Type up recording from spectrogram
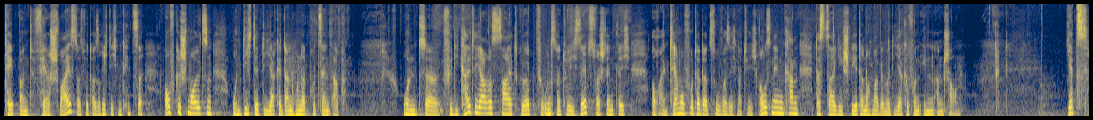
Tapeband verschweißt. Das wird also richtig mit Hitze aufgeschmolzen und dichtet die Jacke dann 100% ab. Und äh, für die kalte Jahreszeit gehört für uns natürlich selbstverständlich auch ein Thermofutter dazu, was ich natürlich rausnehmen kann. Das zeige ich später nochmal, wenn wir die Jacke von innen anschauen. Jetzt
